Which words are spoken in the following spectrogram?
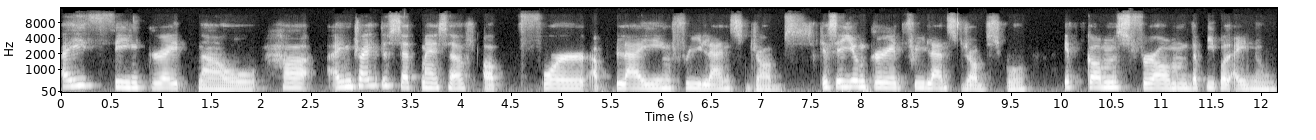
I think right now, ha, I'm trying to set myself up for applying freelance jobs. Kasi yung current freelance jobs ko, it comes from the people I know.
